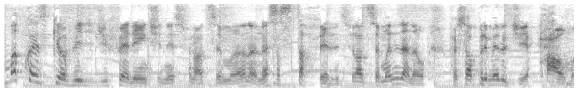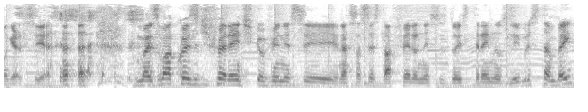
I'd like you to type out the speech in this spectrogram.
Uma coisa que eu vi de diferente nesse final de semana, nessa sexta-feira, nesse final de semana ainda não, foi só o primeiro dia, calma, Garcia. Mas uma coisa diferente que eu vi nesse, nessa sexta-feira, nesses dois treinos livres também,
